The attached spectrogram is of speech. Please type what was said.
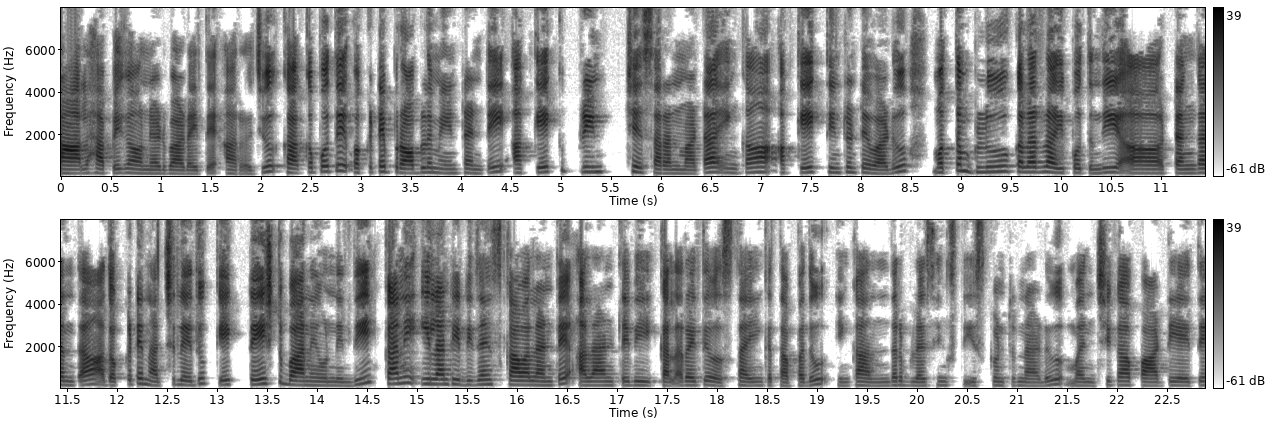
చాలా హ్యాపీగా ఉన్నాడు వాడైతే ఆ రోజు. కాకపోతే ఒకటే ప్రాబ్లం ఏంటంటే ఆ కేక్ ప్రింట్ చేశారనమాట ఇంకా ఆ కేక్ తింటుంటే వాడు మొత్తం బ్లూ కలర్లో అయిపోతుంది ఆ టంగ్ అంతా. అదొక్కటే నచ్చలేదు. కేక్ టేస్ట్ బానే ఉండింది. కానీ ఇలాంటి డిజైన్స్ కావాలంటే అలాంటివి కలర్ అయితే వస్తాయి. ఇంకా తప్పదు. ఇంకా అందరు బ్లెస్సింగ్స్ తీసుకుంటున్నాడు. మంచిగా పార్టీ అయితే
